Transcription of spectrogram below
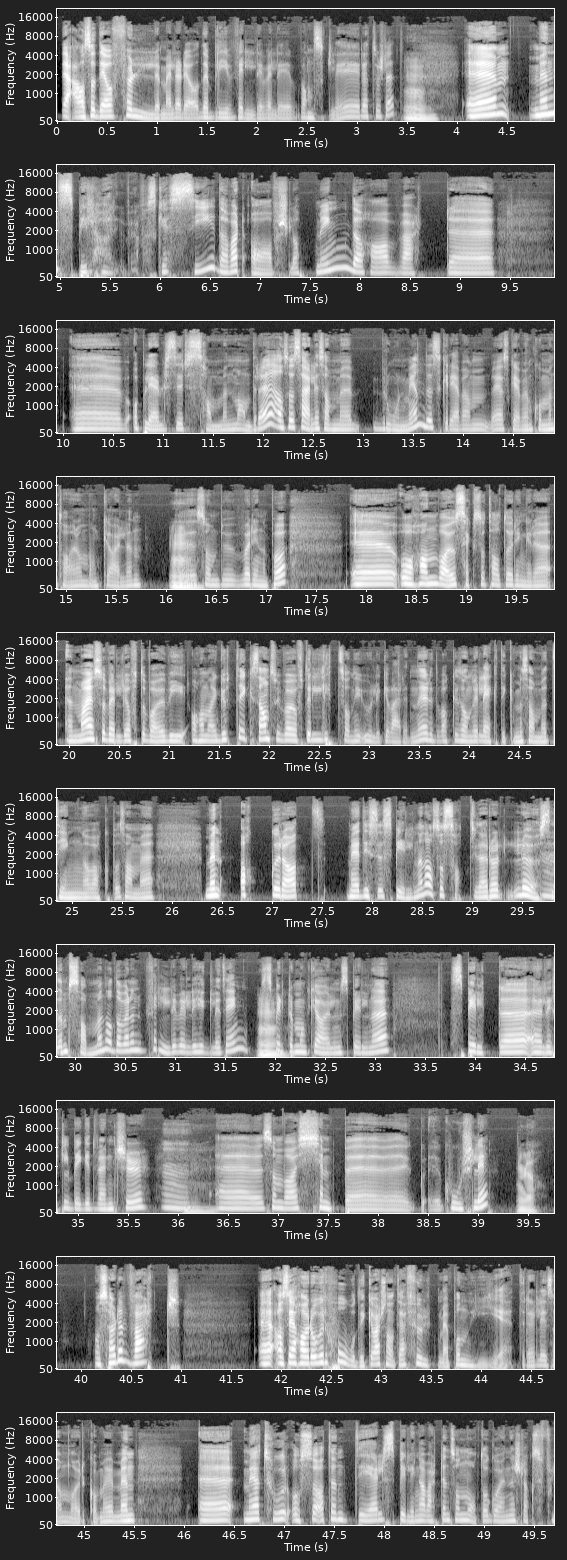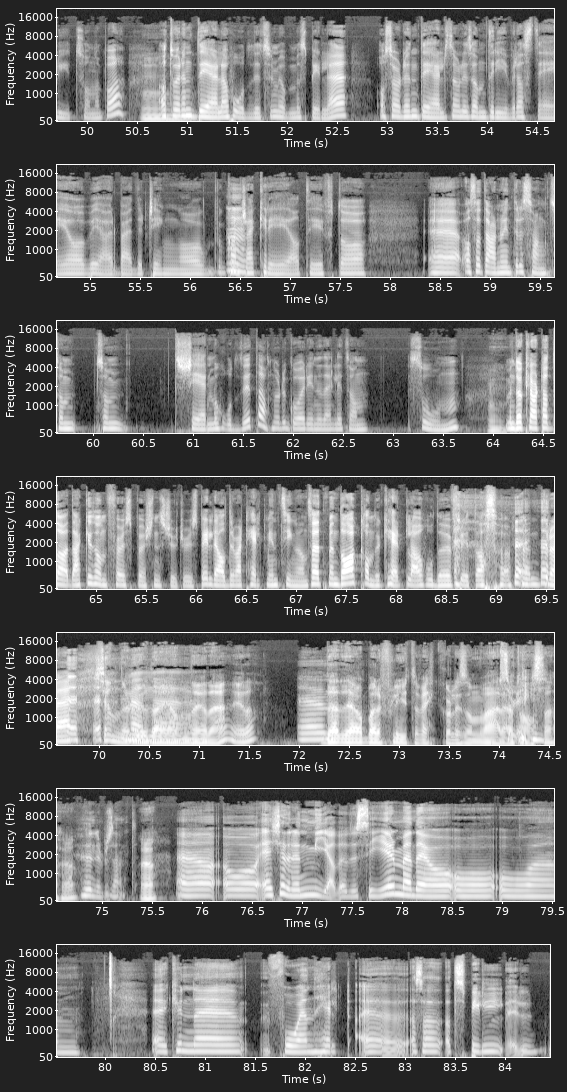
Det, er, altså det å følge med eller det, og det blir veldig veldig vanskelig, rett og slett. Mm. Um, men spill har Hva skal jeg si? Det har vært avslapning. Det har vært eh, eh, opplevelser sammen med andre. Altså Særlig sammen med broren min. Det skrev jeg, jeg skrev en kommentar om Monkey Island Mm. eh, som du var inne på. Eh, og han var jo seks og et halvt år yngre enn meg, så veldig ofte var jo vi Og han er gutt, ikke sant? så vi var jo ofte litt sånn i ulike verdener. Det var ikke sånn Vi lekte ikke med samme ting og var ikke på samme Men akkurat med disse spillene, da, så satt vi der og løste Mm. dem sammen, og det var en veldig, veldig hyggelig ting. Mm. Spilte Monkey Island-spillene. Spilte eh, Little Big Adventure, Mm. eh, som var kjempekoselig. Ja. Og så har det vært eh, Altså, jeg har overhodet ikke vært sånn at jeg har fulgt med på nyheter liksom, når det kommer. Men, eh, men jeg tror også at en del spilling har vært en sånn måte å gå inn i en slags flytsone på. Mm. At du har en del av hodet ditt som jobber med spillet, og så har du en del som liksom driver av sted og bearbeider ting og kanskje Mm. er kreativt. Og, eh, altså at det er noe interessant som, som skjer med hodet ditt da, når du går inn i den litt sånn sonen. Mm. Men det er klart at da, det er ikke sånn first person shooter-spill. Det har aldri vært helt min ting uansett. Men da kan du ikke helt la hodet flyte, altså. Men, tror jeg. Kjenner Men, du deg igjen eh, i det, Ida? Um, Det, det å bare flyte vekk og liksom være et annet sted? Ja. 100 Ja. Uh, Og jeg kjenner igjen mye av det du sier, med det å, å, å um, eh, kunne få en helt uh, Altså at spill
